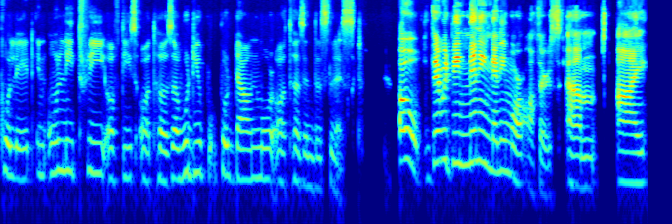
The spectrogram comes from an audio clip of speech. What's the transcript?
collate in only three of these authors or would you put down more authors in this list? Oh there would be many many more authors. Um, i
